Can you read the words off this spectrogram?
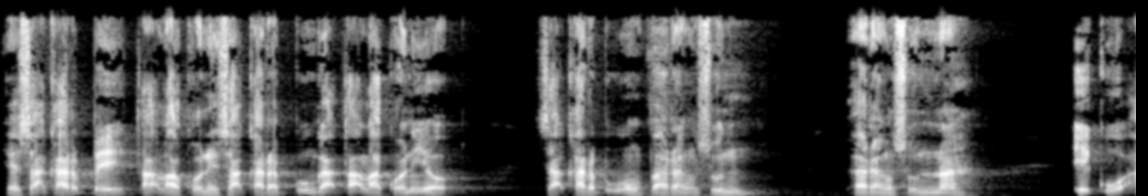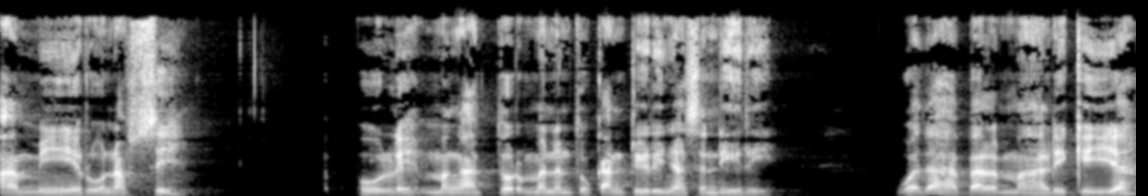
ya sakarpe tak lakoni sakarepku enggak tak lakoni yo. Sakarepku barang sun barang sunnah. Iku amiru nafsih boleh mengatur menentukan dirinya sendiri. Wadahabal malikiyah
